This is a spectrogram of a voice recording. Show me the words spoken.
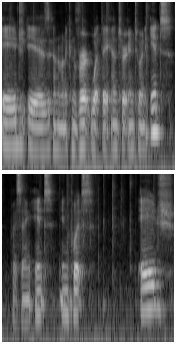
age is, and I'm going to convert what they enter into an int, by saying int input age,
